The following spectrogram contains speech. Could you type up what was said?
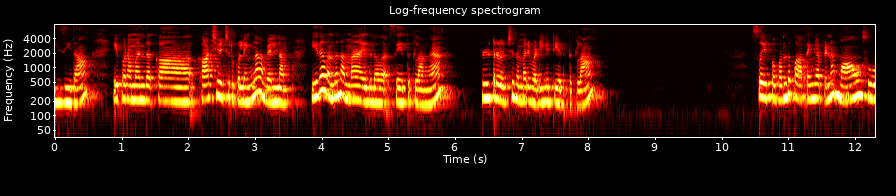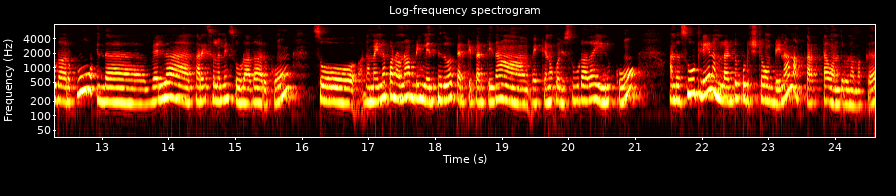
ஈஸி தான். இப்போ நம்ம இந்த கா காய்ச்சி வச்சுருக்கோம் இல்லைங்களா வெல்லம். இதை வந்து நம்ம இதில் சேர்த்துக்கலாங்க. ஃபில்டர் வச்சு இந்த மாதிரி வடிகட்டி எடுத்துக்கலாம். ஸோ இப்போ வந்து பார்த்தீங்க அப்படின்னா மாவும் சூடாக இருக்கும். இந்த வெள்ளை கரைசலுமே சூடாக தான் இருக்கும். ஸோ நம்ம என்ன பண்ணோம்னா அப்படியே மெது மெதுவாக பரட்டி பரட்டி தான் வைக்கணும். கொஞ்சம் சூடாக தான் இருக்கும். அந்த சூட்லேயே நம்ம லட்டு பிடிச்சிட்டோம் அப்படின்னா நான் கரெக்டாக வந்துடும் நமக்கு.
